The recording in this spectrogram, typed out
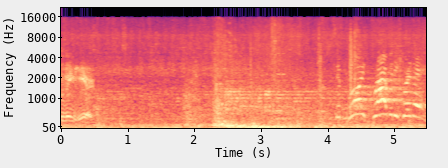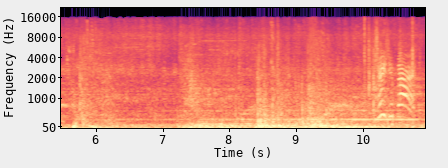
Moving here. Deploy gravity grenade. Changing back.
